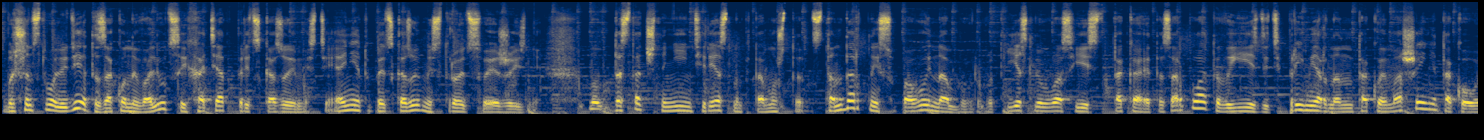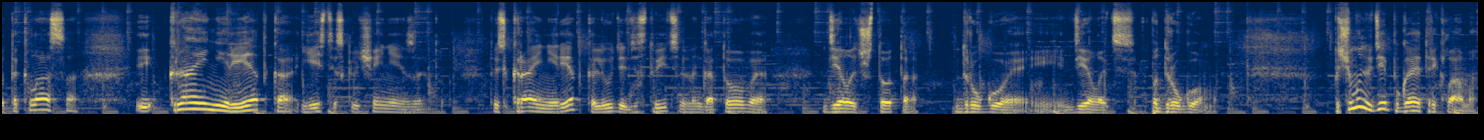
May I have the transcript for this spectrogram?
Большинство людей – это закон эволюции, хотят предсказуемости. И они эту предсказуемость строят в своей жизни. Ну, достаточно не интересно, потому что стандартный суповой набор. Вот если у вас есть такая-то зарплата, вы ездите примерно на такой машине, такого-то класса, и крайне редко есть исключения из этого. То есть крайне редко люди действительно готовы делать что-то другое и делать по-другому. Почему людей пугает реклама?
